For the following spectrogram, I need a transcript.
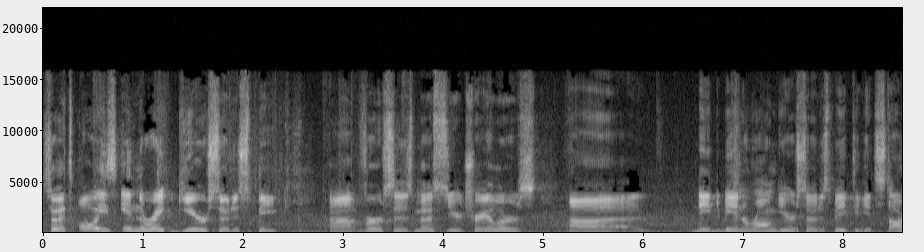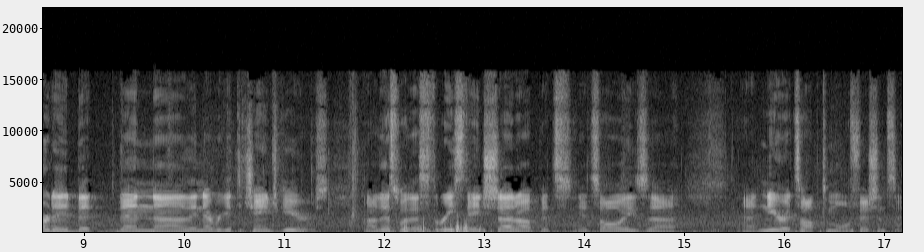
so it's always in the right gear, so to speak, uh, versus most of your trailers uh, need to be in the wrong gear, so to speak, to get started, but then uh, they never get to change gears. Uh, this with a three-stage setup, it's, it's always uh, uh, near its optimal efficiency.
